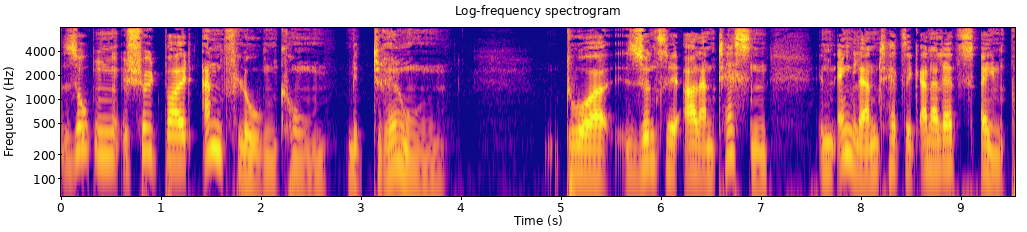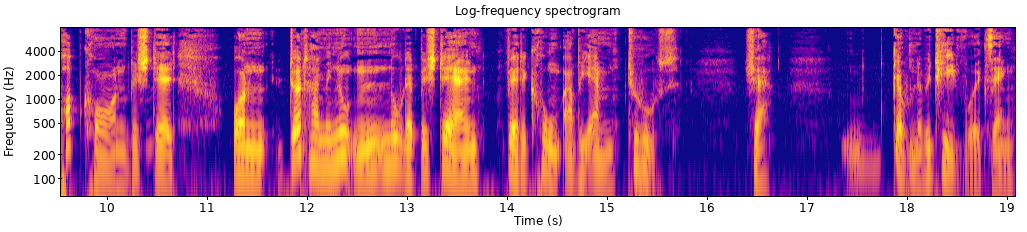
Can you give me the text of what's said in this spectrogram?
sogen schöd bald anflogen kom mit Drohnen. Dor sind sie all an Testen. In England hätt sich einer letzt ein Popcorn bestellt und dort Minuten no dat bestellen werde krum ABM zu Hus. Tja, guten Appetit, wo ich sing.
